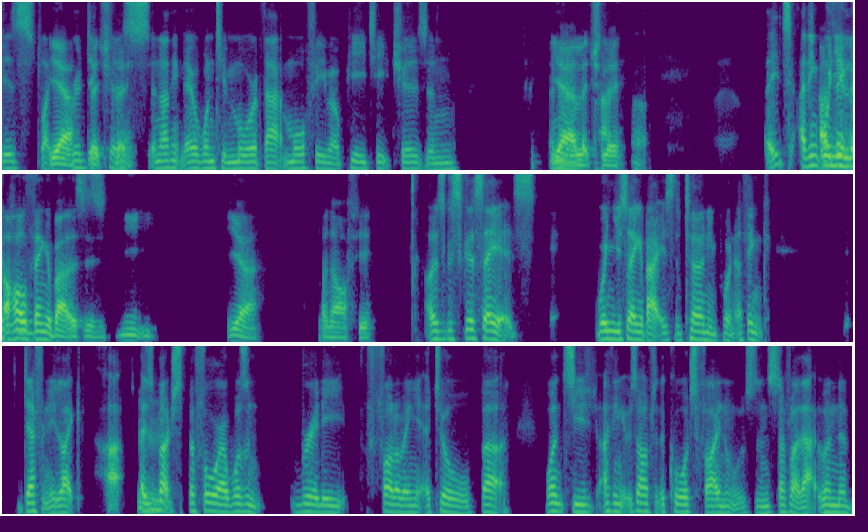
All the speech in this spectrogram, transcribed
is like Yeah, ridiculous. And I think they were wanting more of that, more female PE teachers and, and Yeah, literally that. It's I think i when you think look the whole thing about this is you, yeah and after you I was just gonna say it's when you're saying about it's the turning point. I think definitely like uh, as Mhm. much as before I wasn't really following it at all, but once you, I think it was after the quarterfinals and stuff like that when the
